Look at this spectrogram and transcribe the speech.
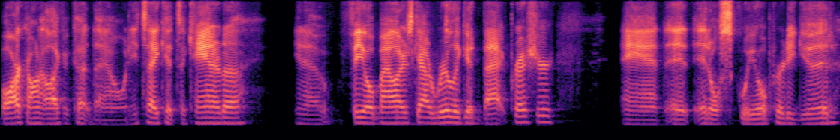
bark on it like a cut down. When you take it to Canada, you know, field mallards got really good back pressure and it, it'll squeal pretty good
